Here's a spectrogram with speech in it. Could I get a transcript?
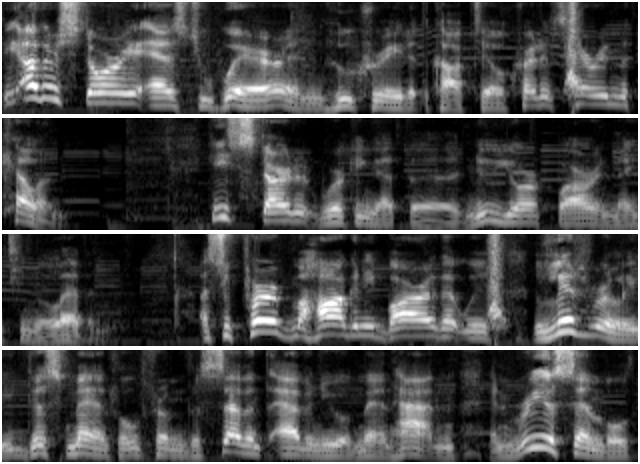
the other story as to where and who created the cocktail credits Harry MacElhone. He started working at the New York bar in 1911 a superb mahogany bar that was literally dismantled from the 7th Avenue of Manhattan and reassembled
